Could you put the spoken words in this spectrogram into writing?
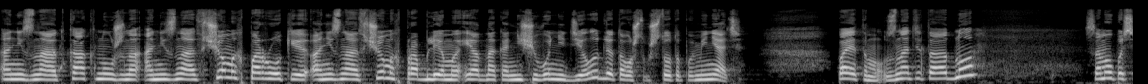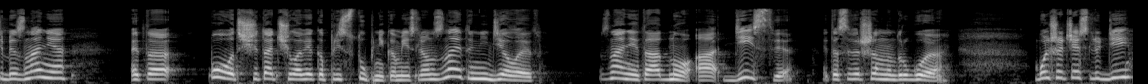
они знают, как нужно, они знают, в чем их пороки, они знают, в чем их проблемы, и однако ничего не делают для того, чтобы что-то поменять. Поэтому знать это одно, само по себе знание – это повод считать человека преступником, если он знает и не делает. Знание – это одно, а действие – это совершенно другое. Большая часть людей,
